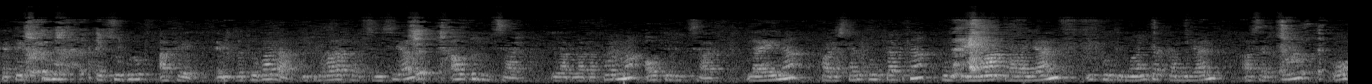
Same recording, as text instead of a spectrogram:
que aquest, grup, aquest subgrup ha fet entre trobada i trobada presencial ha utilitzat la plataforma ha utilitzat l'eina per estar en contacte, continuar treballant i continuar intercanviant els arxius o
